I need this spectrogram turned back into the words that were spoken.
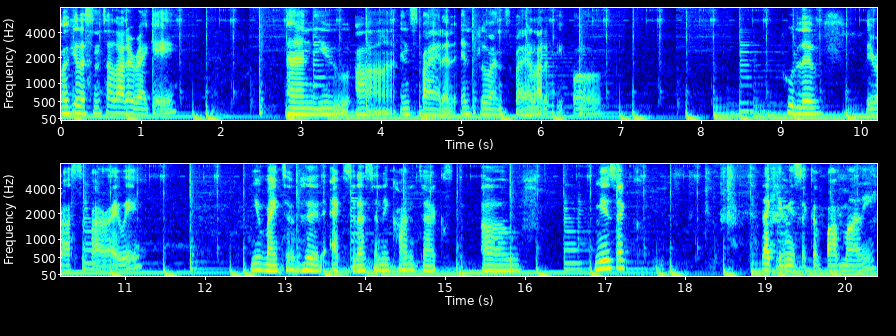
If you listen to a lot of reggae and you are inspired and influenced by a lot of people who live the Rastafari way, you might have heard Exodus in the context of music, like the music of Bob Marley.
